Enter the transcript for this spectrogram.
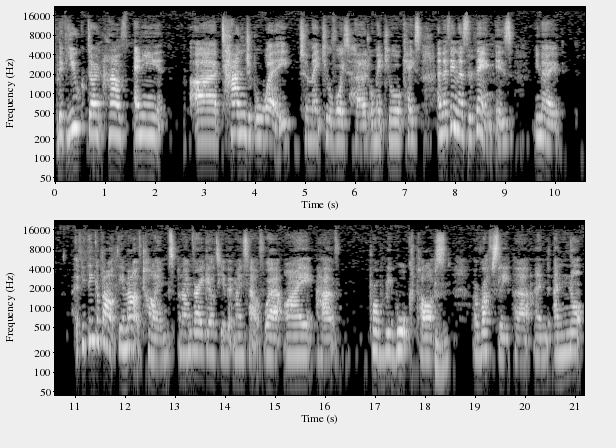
But if you don't have any uh, tangible way to make your voice heard or make your case, and I think that's the thing is, you know, if you think about the amount of times, and I'm very guilty of it myself, where I have probably walked past mm-hmm. a rough sleeper and and not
